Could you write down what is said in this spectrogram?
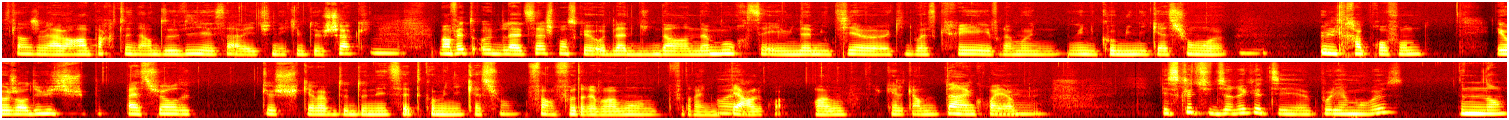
putain, je vais avoir un partenaire de vie et ça va être une équipe de choc. Mais en fait, au-delà de ça, je pense qu'au-delà du- d'un amour, c'est une amitié euh, qui doit se créer et vraiment une, une communication euh, Mm. ultra profonde. Et aujourd'hui, je suis pas sûre de- que je suis capable de donner cette communication. Enfin, il faudrait vraiment faudrait une Ouais. perle, quoi. Vraiment, quelqu'un d'incroyable. Ouais, ouais. Est-ce que tu dirais que tu es polyamoureuse Non.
